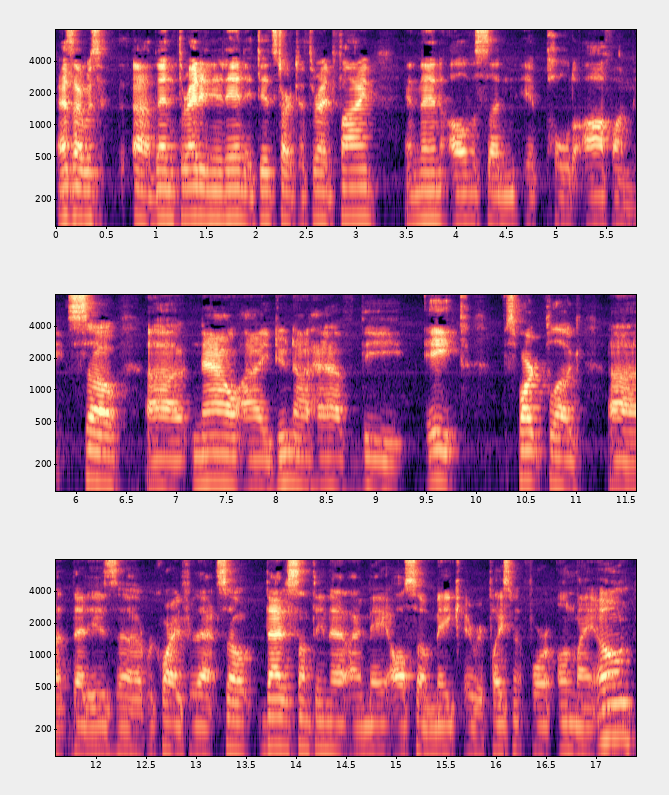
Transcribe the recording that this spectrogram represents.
As I was uh, then threading it in, it did start to thread fine, and then all of a sudden it pulled off on me. So uh, now I do not have the eighth spark plug uh, that is uh, required for that. So that is something that I may also make a replacement for on my own,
